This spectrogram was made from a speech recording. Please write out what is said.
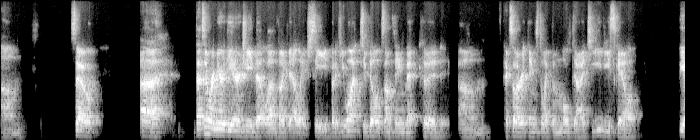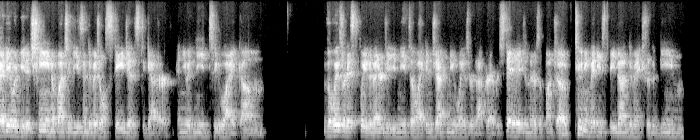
Um, so uh, that's nowhere near the energy that love like the LHC. But if you want to build something that could um, accelerate things to like the multi-TeV scale, the idea would be to chain a bunch of these individual stages together. And you would need to like, um, the laser gets depleted of energy, you need to like inject new lasers after every stage. And there's a bunch of tuning that needs to be done to make sure the beam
